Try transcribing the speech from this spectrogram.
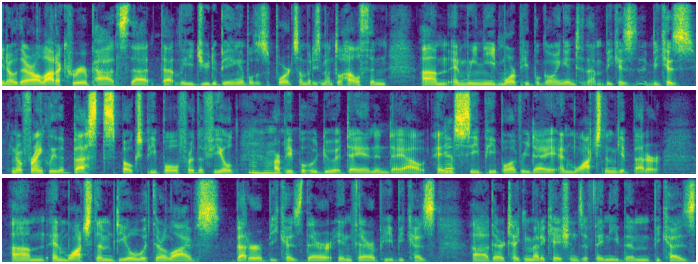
you know, there are a lot of career paths that that lead you to being able to support somebody's mental health, and um, and we need more people going into them because because you know, frankly, the best spokespeople for the field are people who do it day in and day out and Yep. see people every day and watch them get better um, and watch them deal with their lives better because they're in therapy, because uh, they're taking medications if they need them, because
